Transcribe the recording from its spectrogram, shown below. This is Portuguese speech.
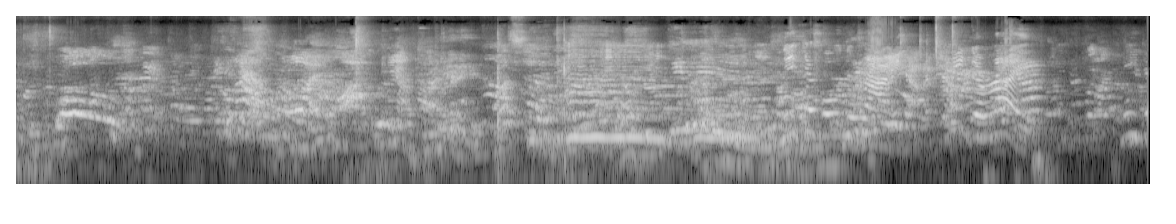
Oh.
